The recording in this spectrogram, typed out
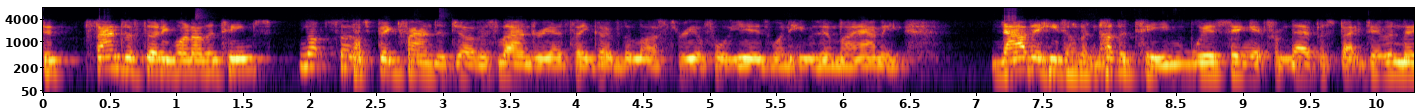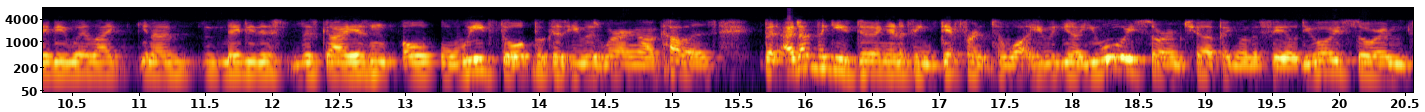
The fans of 31 other teams, not such big fans of Jarvis Landry, I think, over the last three or four years when he was in Miami now that he's on another team, we're seeing it from their perspective, and maybe we're like, you know, maybe this this guy isn't all we thought because he was wearing our colors. But I don't think he's doing anything different to what he, you know, you always saw him chirping on the field. You always saw him,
